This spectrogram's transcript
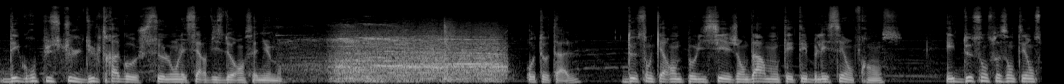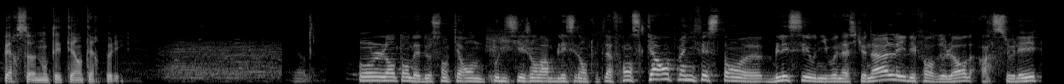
des groupuscules d'ultra-gauche selon les services de renseignement. Au total, 240 policiers et gendarmes ont été blessés en France et 271 personnes ont été interpellées. On l'entendait, 240 policiers et gendarmes blessés dans toute la France, 40 manifestants euh, blessés au niveau national et des forces de l'ordre harcelés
